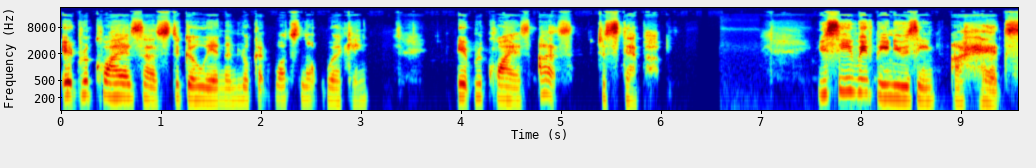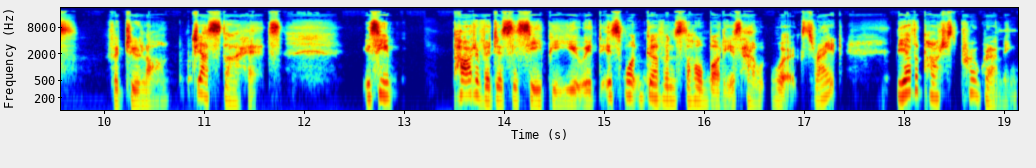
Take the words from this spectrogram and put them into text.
It requires us to go in and look at what's not working. It requires us to step up. You see, we've been using our heads for too long, just our heads. You see, part of it is the CPU. It is what governs the whole body, is how it works, right? The other part is programming.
